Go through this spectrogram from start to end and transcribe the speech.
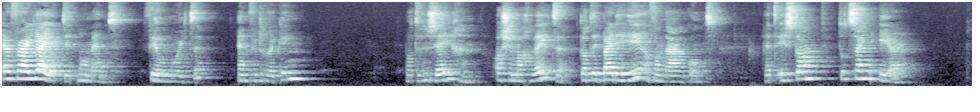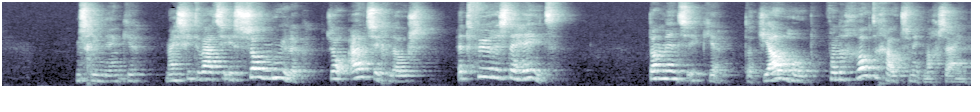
Ervaar jij op dit moment veel moeite en verdrukking? Wat een zegen als je mag weten dat dit bij de Heere vandaan komt. Het is dan tot zijn eer. Misschien denk je, mijn situatie is zo moeilijk, zo uitzichtloos. Het vuur is te heet. Dan wens ik je dat jouw hoop van de grote goudsmid mag zijn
